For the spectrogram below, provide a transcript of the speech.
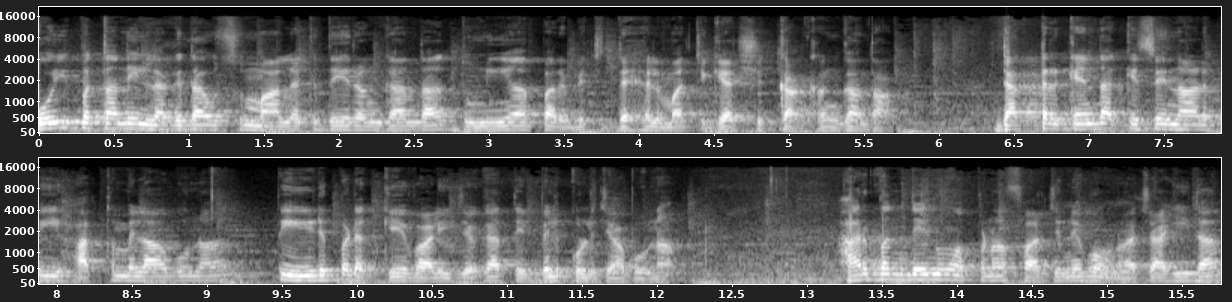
ਕੋਈ ਪਤਾ ਨਹੀਂ ਲੱਗਦਾ ਉਸ ਮਾਲਕ ਦੇ ਰੰਗਾਂ ਦਾ ਦੁਨੀਆ ਭਰ ਵਿੱਚ ਦਹਿਲ ਮਚ ਗਿਆ ਛਿੱਕਾਂ ਖੰਗਾਂ ਦਾ। ਡਾਕਟਰ ਕਹਿੰਦਾ ਕਿਸੇ ਨਾਲ ਵੀ ਹੱਥ ਮਿਲਾਵੋ ਨਾ, ਭੀੜ ਭੜੱਕੇ ਵਾਲੀ ਜਗ੍ਹਾ ਤੇ ਬਿਲਕੁਲ ਜਾਵੋ ਨਾ। ਹਰ ਬੰਦੇ ਨੂੰ ਆਪਣਾ ਫਰਜ਼ ਨਿਭਾਉਣਾ ਚਾਹੀਦਾ,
